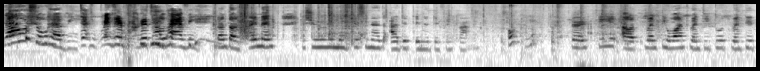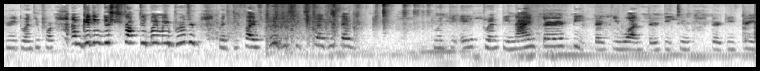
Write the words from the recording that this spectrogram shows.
That was so heavy. It's so heavy. Tonton, I meant I should remove this and I'd add it in a different bag. Okay. 13, uh, 21, 22, 23, 24. I'm getting distracted by my brother. 25, 26, 27. 28, 29, 30, 31, 32, 33,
